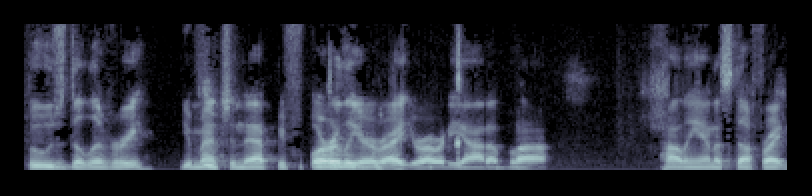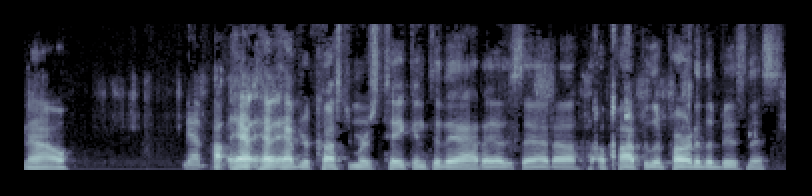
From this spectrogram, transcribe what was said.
booze delivery. You mentioned that before, earlier, right? You're already out of uh, Pollyanna stuff right now. Yep. Have, have your customers taken to that? Is that a, a popular part of the business?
